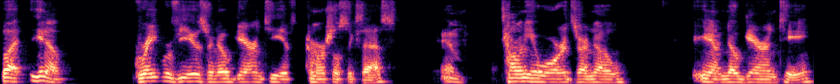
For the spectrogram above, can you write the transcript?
But, you know, great reviews are no guarantee of commercial success. Yeah. Tony Awards are no, you know, no guarantee.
